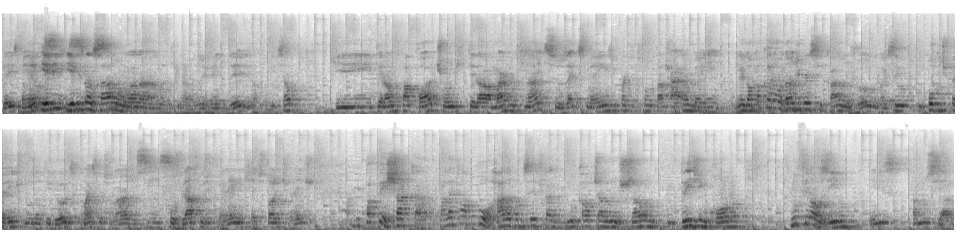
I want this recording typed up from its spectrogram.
3 também. E, ele- e eles lançaram lá na- no, no evento deles, na convenção, que terá um pacote onde terá Marvel Knights, os X-Men e o Quarteto Fantástico Cara, também. Legal lindo. pra caramba, dá uma diversificada no jogo, vai ser um pouco diferente dos anteriores, com mais personagens, Sim, com sim. os gráficos diferentes, a história diferente. E pra fechar, cara, pra dar aquela porrada pra você ficar nocauteado no chão, em 3 de coma, no finalzinho eles anunciaram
